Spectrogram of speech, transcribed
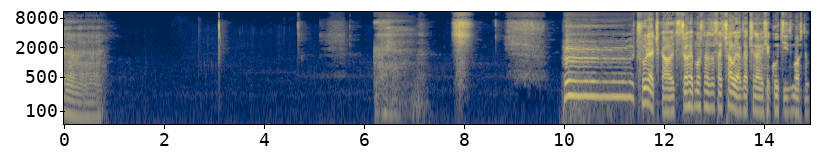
Eee. Hmm, Czwóreczka, trochę można zostać szału, jak zaczynają się kłócić z Mortem.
